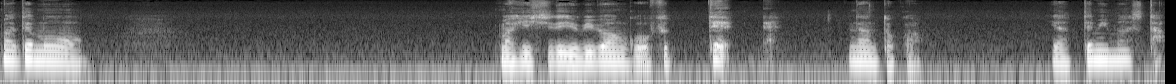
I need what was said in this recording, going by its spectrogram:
まあでもまあ必死で指番号を振ってなんとかやってみました。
